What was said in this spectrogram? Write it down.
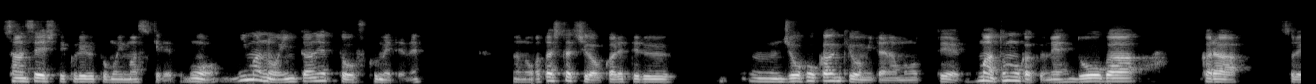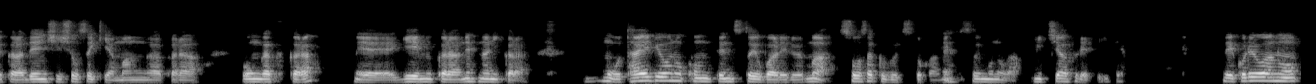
賛成してくれると思いますけれども、今のインターネットを含めてね、あの、私たちが置かれてる、うん、情報環境みたいなものって、まあともかくね、動画から、それから電子書籍や漫画から、音楽から、えーゲームからね、何から、もう大量のコンテンツと呼ばれる、まあ創作物とかね、そういうものが満ち溢れていて。で、これをあの、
